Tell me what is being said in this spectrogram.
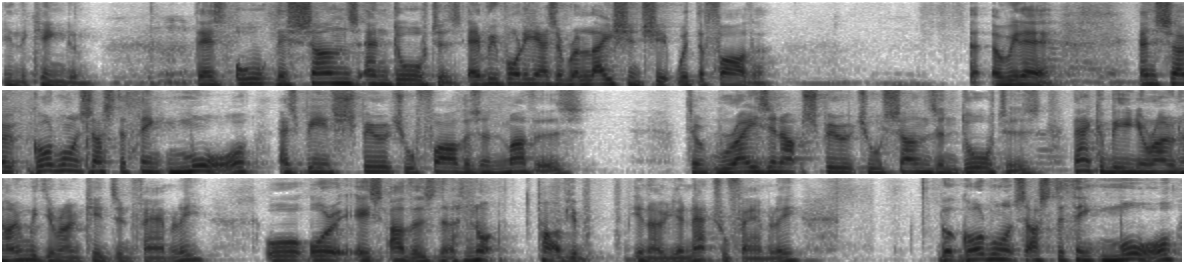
in the kingdom. There's all there's sons and daughters. Everybody has a relationship with the father. Are we there? And so God wants us to think more as being spiritual fathers and mothers to raising up spiritual sons and daughters. That could be in your own home with your own kids and family, or, or it's others that are not part of your, you know, your natural family. But God wants us to think more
